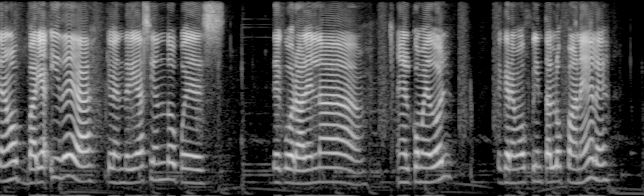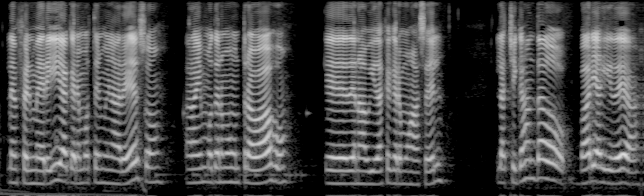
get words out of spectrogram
tenemos varias ideas que vendría siendo pues decorar en la en el comedor, que queremos pintar los paneles, la enfermería, queremos terminar eso. Ahora mismo tenemos un trabajo que de Navidad que queremos hacer. Las chicas han dado varias ideas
